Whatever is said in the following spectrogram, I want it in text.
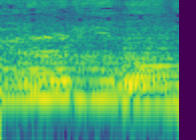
don't even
